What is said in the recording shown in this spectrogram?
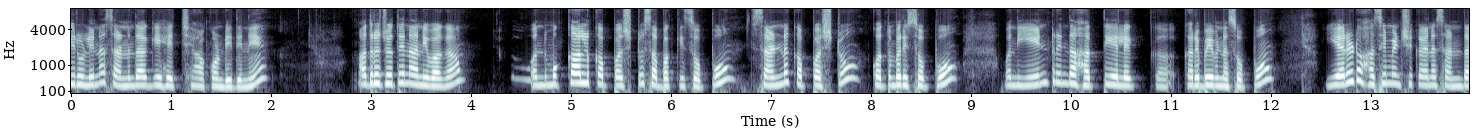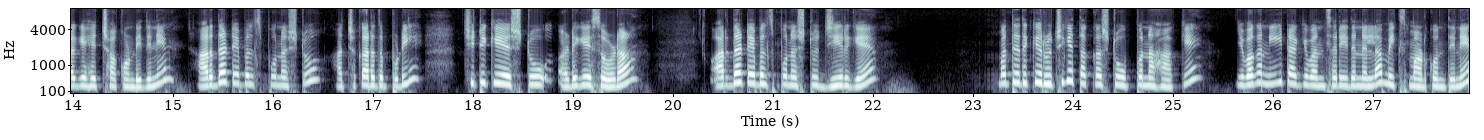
ಈರುಳ್ಳಿನ ಸಣ್ಣದಾಗಿ ಹೆಚ್ಚಿ ಹಾಕ್ಕೊಂಡಿದ್ದೀನಿ ಅದರ ಜೊತೆ ನಾನಿವಾಗ ಒಂದು ಮುಕ್ಕಾಲು ಕಪ್ಪಷ್ಟು ಸಬ್ಬಕ್ಕಿ ಸೊಪ್ಪು, ಸಣ್ಣ ಕಪ್ಪಷ್ಟು ಕೊತ್ತಂಬರಿ ಸೊಪ್ಪು, ಒಂದು ಎಂಟರಿಂದ ಹತ್ತು ಎಲೆ ಕರಿಬೇವಿನ ಸೊಪ್ಪು, ಎರಡು ಹಸಿಮೆಣ್ಸಿಕಾಯಿನ ಸಣ್ಣದಾಗಿ ಹೆಚ್ಚು ಹಾಕ್ಕೊಂಡಿದ್ದೀನಿ ಅರ್ಧ ಟೇಬಲ್ ಸ್ಪೂನಷ್ಟು ಅಚ್ಚಕಾರದ ಪುಡಿ, ಚಿಟಿಕೆಯಷ್ಟು ಅಡುಗೆ ಸೋಡಾ, ಅರ್ಧ ಟೇಬಲ್ ಸ್ಪೂನಷ್ಟು ಜೀರಿಗೆ ಮತ್ತು ಅದಕ್ಕೆ ರುಚಿಗೆ ತಕ್ಕಷ್ಟು ಉಪ್ಪನ್ನು ಹಾಕಿ ಇವಾಗ ನೀಟಾಗಿ ಒಂದು ಸರಿ ಇದನ್ನೆಲ್ಲ ಮಿಕ್ಸ್ ಮಾಡ್ಕೊತೀನಿ.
